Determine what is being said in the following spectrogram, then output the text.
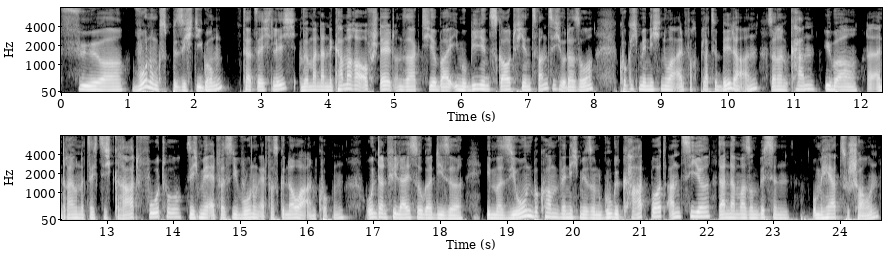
für Wohnungsbesichtigung tatsächlich, wenn man dann eine Kamera aufstellt und sagt, hier bei Immobilien Scout 24 oder so, gucke ich mir nicht nur einfach platte Bilder an, sondern kann über ein 360 Grad Foto sich mir etwas die Wohnung etwas genauer angucken und dann vielleicht sogar diese Immersion bekommen, wenn ich mir so ein Google Cardboard anziehe, dann da mal so ein bisschen umherzuschauen.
